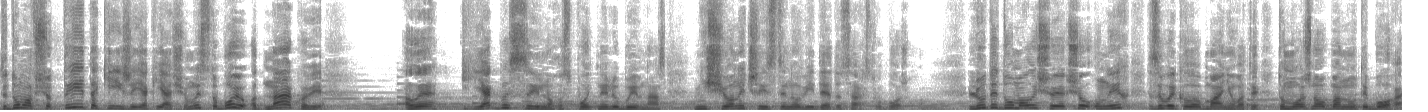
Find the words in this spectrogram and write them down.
Ти думав, що ти такий же, як я, що ми з тобою однакові. Але як би сильно Господь не любив нас, ніщо нечисте не увійде до Царства Божого. Люди думали, що якщо у них звикли обманювати, то можна обманути Бога.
